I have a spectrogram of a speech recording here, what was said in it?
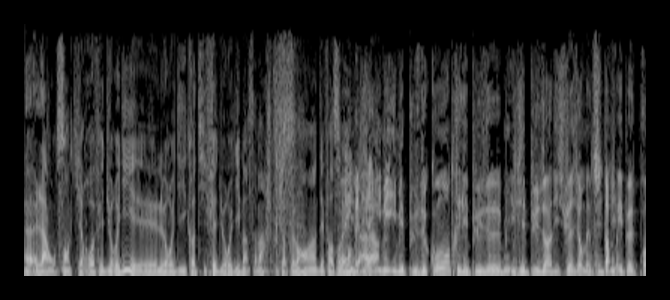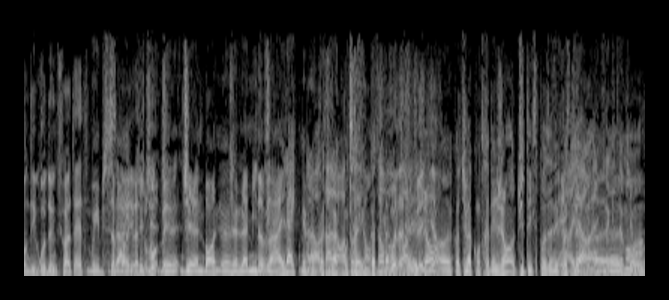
Euh, là, on sent qu'il refait du Rudy. Et le Rudy, quand il fait du Rudy, ben ça marche tout simplement, hein, défensivement. Oui, déjà, alors- il, met, il met plus de contre, il est plus, euh, il est plus dans la dissuasion, même si parfois il peut prendre des gros dunks sur la tête. Oui, mais ça ça arrive. arriver à tout le monde. mais- Jalen- Brown euh, l'a mis Non, dans mais- un highlight, mais bon, Alors, quand tu vas contrer, quand tu vas contrer des gens, quand tu vas contrer des gens, tu t'exposes à des posters. exactement.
